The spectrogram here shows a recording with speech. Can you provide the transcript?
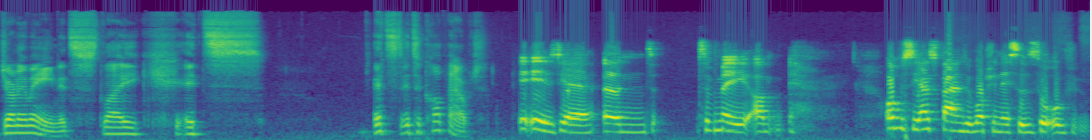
Do you know what I mean? It's like it's it's it's a cop out. It is, yeah. And to me, um, obviously, as fans, we're watching this as sort of.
